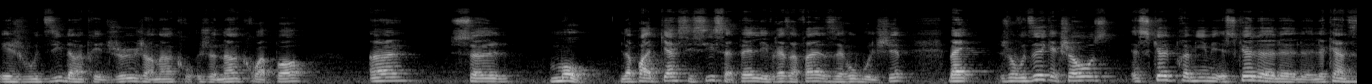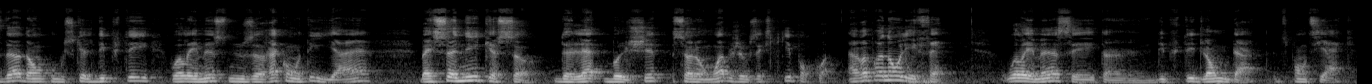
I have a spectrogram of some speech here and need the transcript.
et je vous dis d'entrée de jeu, je n'en crois pas un seul mot. Le podcast ici s'appelle Les vraies affaires zéro bullshit. Ben, je vais vous dire quelque chose. Est-ce que le premier, est-ce que le, candidat, donc, ou ce que le député Will Amos nous a raconté hier, ben, ce n'est que ça, de la bullshit, selon moi, je vais vous expliquer pourquoi. Alors, reprenons les faits. Will Amos est un député de longue date du Pontiac,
